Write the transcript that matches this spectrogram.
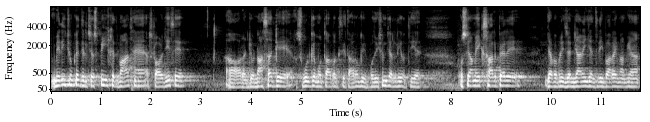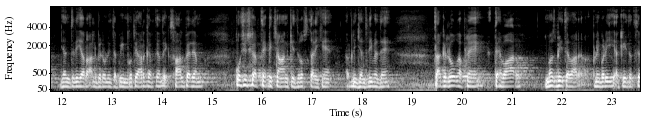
میری چونکہ دلچسپی خدمات ہیں اسٹرالوجی سے اور جو ناسا کے اصول کے مطابق ستاروں کی پوزیشن چل رہی ہوتی ہے، اس سے ہم ایک سال پہلے جب اپنی زنجانی جنتری بارہ امامیہ جنتری اور البرونی تقویم کو تیار کرتے ہیں تو ایک سال پہلے ہم کوشش کرتے ہیں کہ چاند کی درست طریقے اپنی جنتری میں دیں تاکہ لوگ اپنے تہوار، مذہبی تہوار اپنی بڑی عقیدت سے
